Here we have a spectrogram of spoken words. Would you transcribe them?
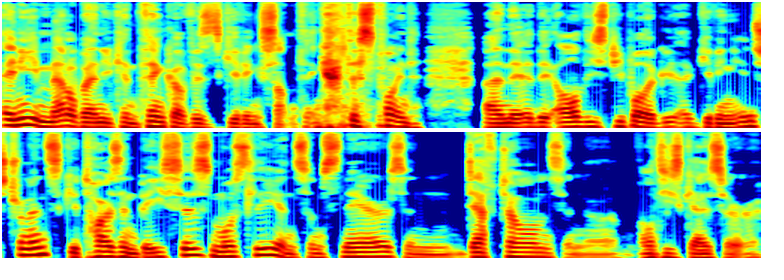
any metal band you can think of is giving something at this point. and they, they, all these people are, g- are, giving instruments, guitars and basses mostly, and some snares and Deftones, and uh, all these guys are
